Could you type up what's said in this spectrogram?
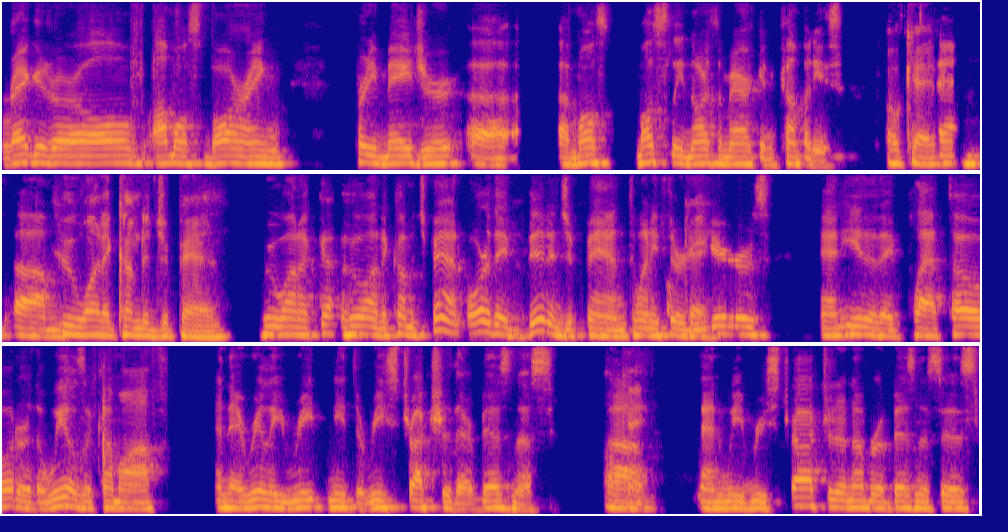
regular, almost boring, pretty major, uh, uh, most mostly North American companies, okay. and um, Who want to come to Japan? Who want to who want to come to Japan or they've been in Japan 20 30 Okay. years and either they've plateaued or the wheels have come off and they really re- need to restructure their business Okay. Um, and we restructured a number of businesses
